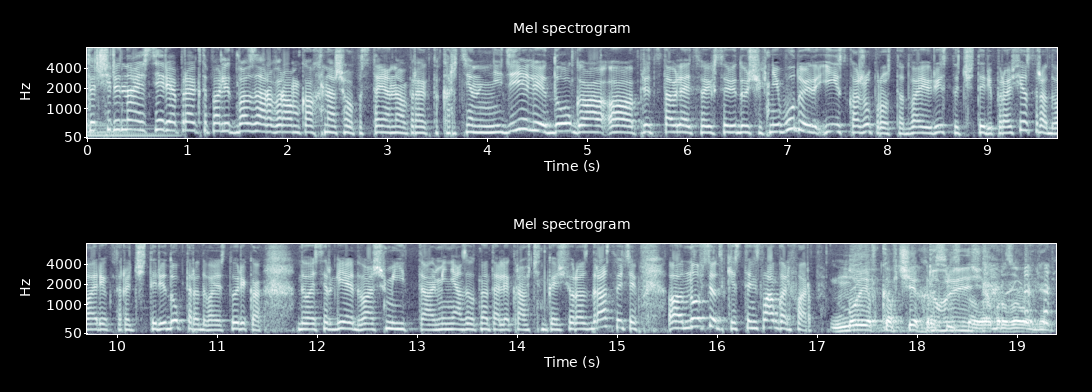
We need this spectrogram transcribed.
Это очередная серия проекта «Политбазара» в рамках нашего постоянного проекта «Картина недели». Долго э, представлять своих соведущих не буду и скажу просто. Два юриста, четыре профессора, два ректора, четыре доктора, два историка, два Сергея, два Шмидта. Меня зовут Наталья Кравченко. Еще раз здравствуйте. Э, но все-таки Станислав Гальфарб, Ноев ковчег российского вечер. образования.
